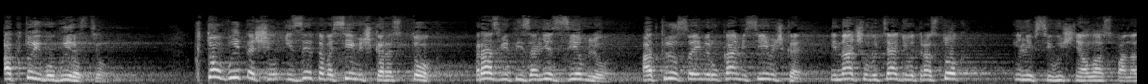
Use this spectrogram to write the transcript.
А кто его вырастил? Кто вытащил из этого семечка росток? Разве ты залез в землю, открыл своими руками семечко и начал вытягивать росток? Или Всевышний Аллах Субхану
